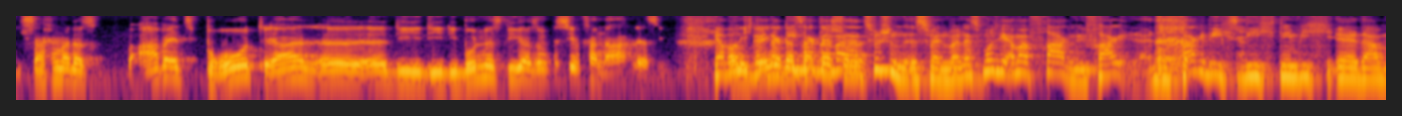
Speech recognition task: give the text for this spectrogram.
ich sage immer, das Arbeitsbrot, ja, äh, die die die Bundesliga so ein bisschen vernachlässigen. Ja, aber und ich denke, da das hat mal er schon. dazwischen, Sven, weil das muss ich einmal fragen. Die Frage, die Frage die, ich, die ich nämlich äh, da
